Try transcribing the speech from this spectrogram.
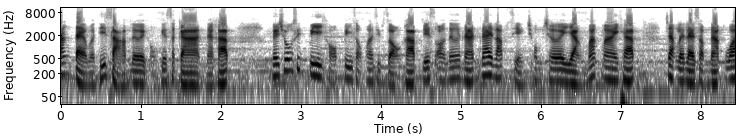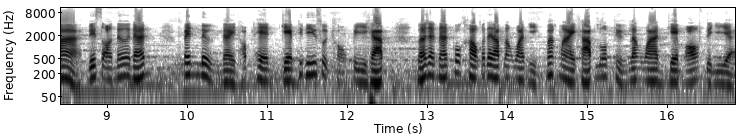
ตั้งแต่วันที่ 3 เลยของเทศกาลนะครับ ในช่วงสิ้นปีของปี 2012 ครับ Dishonor นั้นได้รับเสียงชมเชยอย่างมากมายครับ จากหลาย ๆ สำนักว่า Dishonor นั้นเป็นหนึ่งในท็อป 10 เกมที่ดีที่สุดของปีครับ หลังจากนั้นพวกเขาก็ได้รับรางวัลอีกมากมายครับ รวมถึงรางวัล Game of the Year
